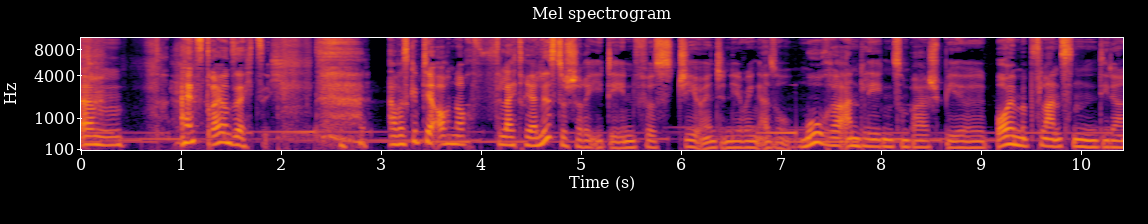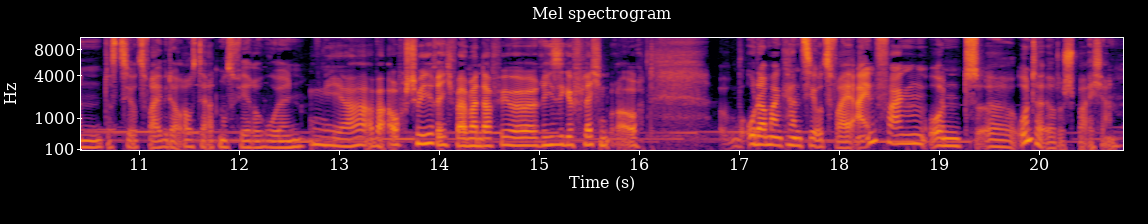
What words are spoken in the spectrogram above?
Ähm, 1,63. Aber es gibt ja auch noch vielleicht realistischere Ideen fürs Geoengineering, also Moore anlegen zum Beispiel, Bäume pflanzen, die dann das CO2 wieder aus der Atmosphäre holen. Ja, aber auch schwierig, weil man dafür riesige Flächen braucht. Oder man kann CO2 einfangen und äh, unterirdisch speichern.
